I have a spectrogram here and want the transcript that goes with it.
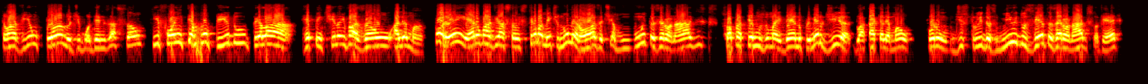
Então havia um plano de modernização que foi interrompido pela repentina invasão alemã. Porém, era uma aviação extremamente numerosa, tinha muitas aeronaves. Só para termos uma ideia, no primeiro dia do ataque alemão, foram destruídas 1.200 aeronaves soviéticas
